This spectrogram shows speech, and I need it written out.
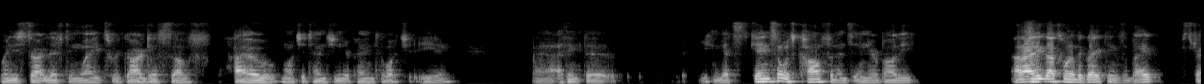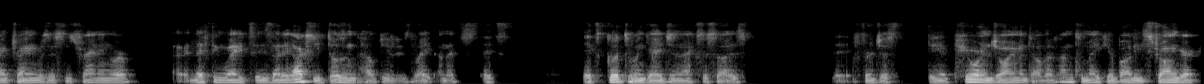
when you start lifting weights, regardless of how much attention you're paying to what you're eating. Uh, I think the you can get gain so much confidence in your body, and I think that's one of the great things about strength training, resistance training, or uh, lifting weights is that it actually doesn't help you lose weight, and it's it's it's good to engage in exercise uh, for just the pure enjoyment of it and to make your body stronger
